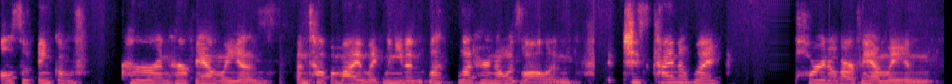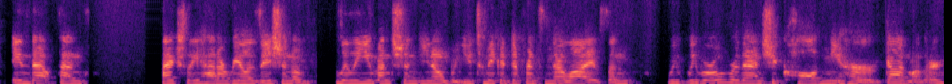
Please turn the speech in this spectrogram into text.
also think of her and her family as on top of mind. Like we need to let, let her know as well. And she's kind of like part of our family. And in that sense, I actually had a realization of Lily, you mentioned, you know, but you to make a difference in their lives. And we, we were over there and she called me her godmother.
